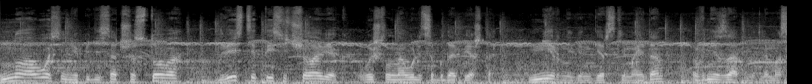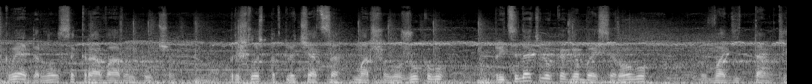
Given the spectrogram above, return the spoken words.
Ну а осенью 56-го 200 тысяч человек вышло на улицы Будапешта. Мирный венгерский Майдан внезапно для Москвы обернулся кровавым путчем пришлось подключаться маршалу Жукову, председателю КГБ Серову, вводить танки.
